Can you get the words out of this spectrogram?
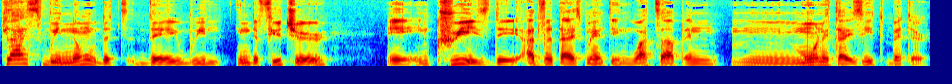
Plus, we know that they will in the future uh, increase the advertisement in WhatsApp and mm, monetize it better.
